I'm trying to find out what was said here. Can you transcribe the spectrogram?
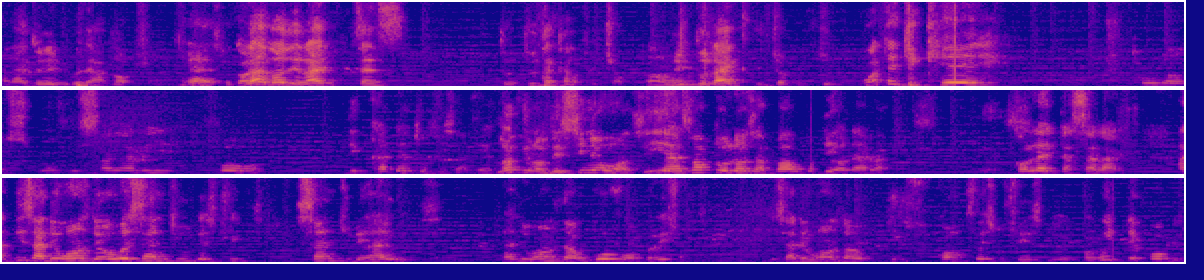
And they're doing it because they have no option. Yes, So because that's not the right sense to do that kind of a job. Mm. You need to like the job you do. what AGK told us was the salary for the cadet officers. They Not talking of the senior ones. He Yes. has not told us about the other ranks Yes. collect a salary. And these are the ones they always send to the street, send to the highways. They're the ones that will go for operations. These are the ones that will give, come face to face with the public.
